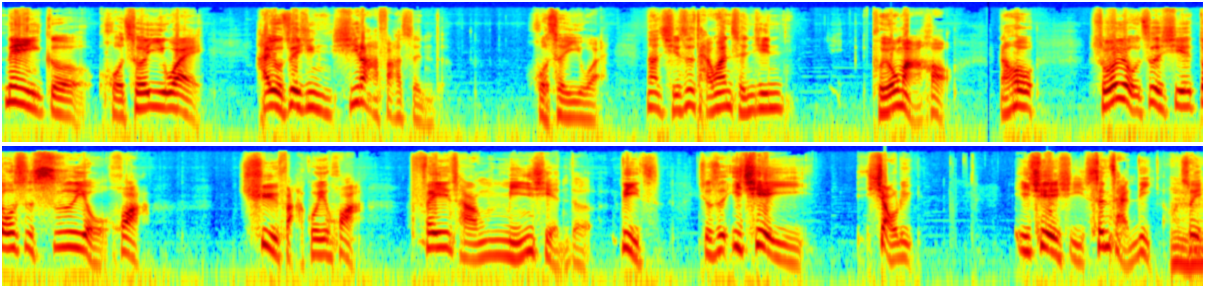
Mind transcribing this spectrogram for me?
那个火车意外，还有最近希腊发生的火车意外。那其实台湾曾经普悠马号，然后所有这些都是私有化、去法规化非常明显的例子，就是一切以效率，一切以生产力。所以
